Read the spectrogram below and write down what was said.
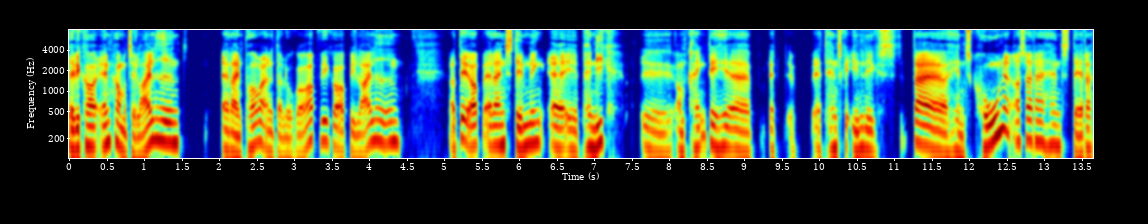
Da vi ankommer til lejligheden, er der en pårørende, der lukker op. Vi går op i lejligheden, og derop er der en stemning af øh, panik øh, omkring det her, at, at han skal indlægges. Der er hans kone, og så er der hans datter.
